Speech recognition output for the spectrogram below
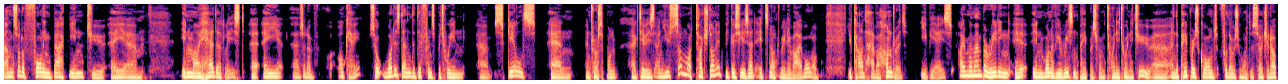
I'm sort of falling back into a, um, in my head at least, uh, a, a, sort of, okay, so what is then the difference between um, skills and entrustable activities. And you somewhat touched on it because you said it's not really viable or you can't have a hundred EPAs. I remember reading uh, in one of your recent papers from 2022, uh, and the paper is called, for those who want to search it up,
